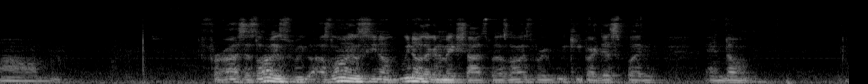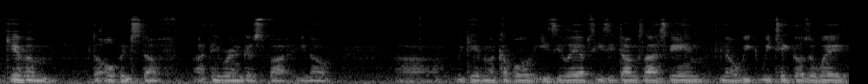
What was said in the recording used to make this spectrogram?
Um, for us, as long as we as long as you know we know they're gonna make shots, but as long as we, we keep our discipline and don't give them the open stuff, I think we're in a good spot. You know. Uh, we gave them a couple of easy layups, easy dunks last game. You know, we, we take those away.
